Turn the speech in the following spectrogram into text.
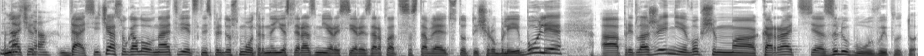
Ну, Значит, все. да, сейчас уголовная ответственность предусмотрена, если размеры серой зарплаты составляют 100 тысяч рублей и более, а предложение, в общем, а, карать за любую выплату.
